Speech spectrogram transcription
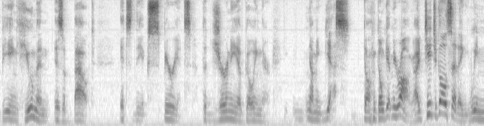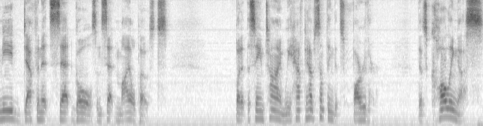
being human is about. It's the experience, the journey of going there. I mean, yes, don't don't get me wrong. I teach goal setting. We need definite set goals and set mileposts. But at the same time, we have to have something that's farther that's calling us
